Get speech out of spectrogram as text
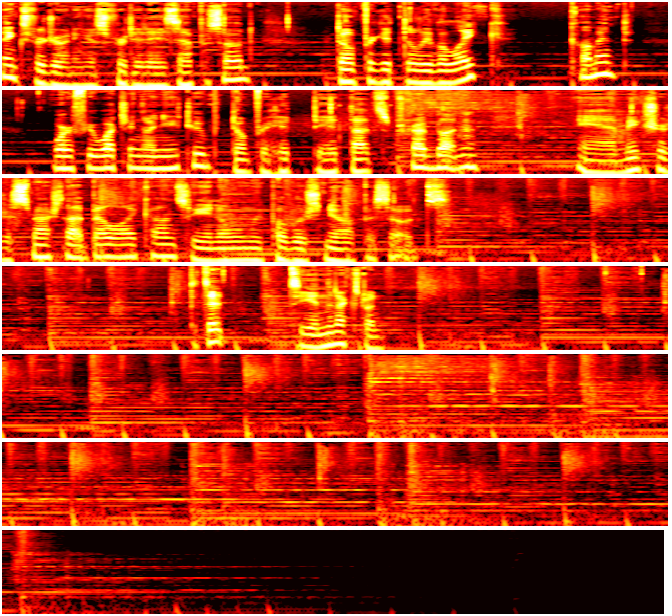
Thanks for joining us for today's episode. Don't forget to leave a like, comment, or if you're watching on YouTube, don't forget to hit that subscribe button and make sure to smash that bell icon so you know when we publish new episodes. That's it. See you in the next one.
